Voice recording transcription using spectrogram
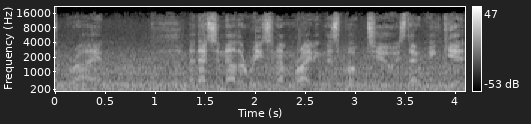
right? And that's another reason I'm writing this book too, is that we get,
